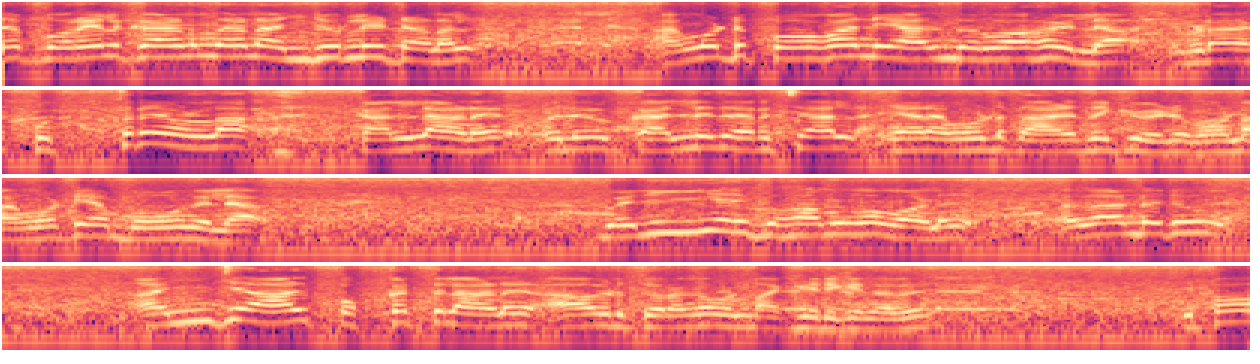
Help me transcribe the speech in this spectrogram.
എന്റെ പുറയിൽ കാണുന്നതാണ് അഞ്ചുരുളി ടണൽ. അങ്ങോട്ട് പോകാൻ യാതൊരു നിർവാഹമില്ല ഇവിടെ കുത്രയുള്ള കല്ലാണ്. ഒരു കല്ല് തെറിച്ചാൽ ഞാൻ അങ്ങോട്ട് താഴത്തേക്ക് വീഴും. അതുകൊണ്ട് അങ്ങോട്ട് ഞാൻ പോകുന്നില്ല. വലിയൊരു ഗുഹാമുഖമാണ്. അഞ്ച് ആൾ പൊക്കത്തിലാണ് ആ ഒരു തുറങ്കം ഉണ്ടാക്കിയിരിക്കുന്നത്. ഇപ്പോൾ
